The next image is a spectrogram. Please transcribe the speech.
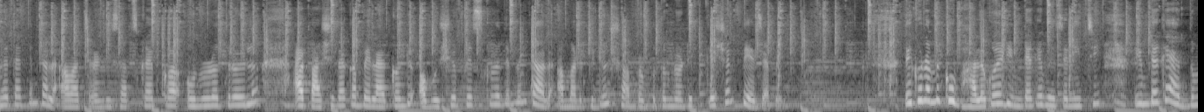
হয়ে থাকেন, তাহলে আমার চ্যানেলটি সাবস্ক্রাইব করার অনুরোধ রইল। আর পাশে থাকা বেল আইকনটি অবশ্যই প্রেস করে দেবেন, তাহলে আমার ভিডিও সর্বপ্রথম নোটিফিকেশন পেয়ে যাবেন। দেখুন, আমি খুব ভালো করে ডিমটাকে ভেজে নিচ্ছি। ডিমটাকে একদম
